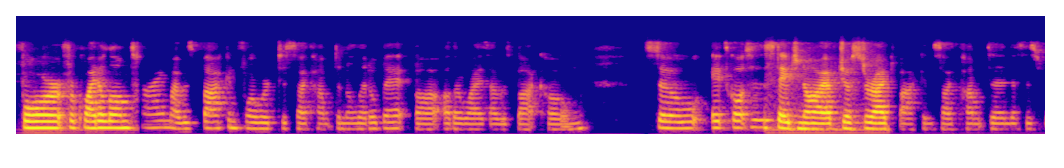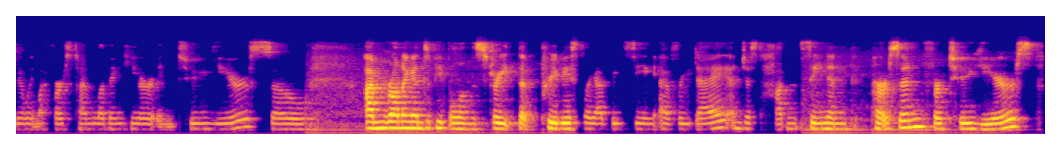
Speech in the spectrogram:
for for quite a long time. I was back and forward to Southampton a little bit, but otherwise I was back home. So it's got to the stage now. I've just arrived back in Southampton. This is really my first time living here in two years. So I'm running into people on the street that previously I've been seeing every day and just hadn't seen in person for two years,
